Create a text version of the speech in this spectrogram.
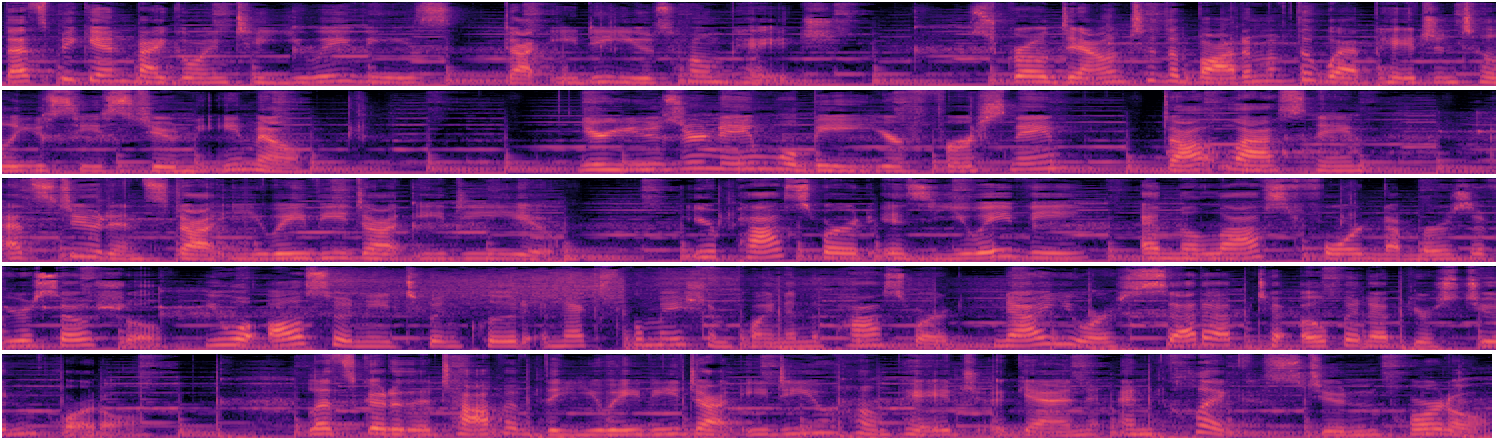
Let's begin by going to uavs.edu's homepage. Scroll down to the bottom of the webpage until you see student email. Your username will be your first name dot last name at students.uav.edu. Your password is UAV and the last four numbers of your social. You will also need to include an exclamation point in the password. Now you are set up to open up your student portal. Let's go to the top of the uav.edu homepage again and click Student Portal.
